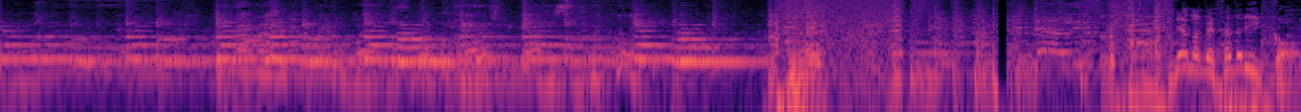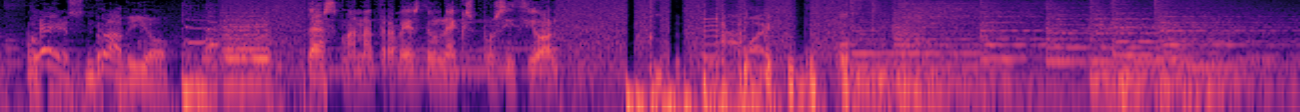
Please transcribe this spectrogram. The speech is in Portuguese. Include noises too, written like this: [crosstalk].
De Federico. Es radio. plasman a través de una exposición.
